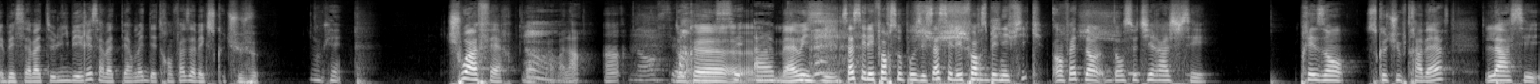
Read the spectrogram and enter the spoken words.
eh ben, ça va te libérer, ça va te permettre d'être en phase avec ce que tu veux. Ok. Choix à faire. Bon, bah, voilà. hein. Donc, c'est euh, bah oui. Ça, c'est les forces opposées. Ça, c'est les forces bénéfiques. En fait, dans, dans ce tirage, c'est présent ce que tu traverses. Là, c'est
